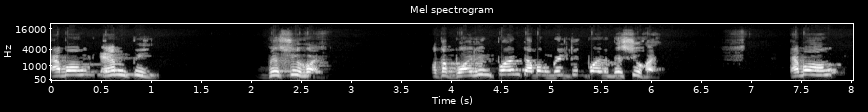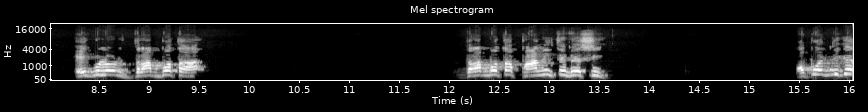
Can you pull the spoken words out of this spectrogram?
এবং এমপি বেশি হয়, অর্থাৎ বয়লিং পয়েন্ট এবং মেল্টিং পয়েন্ট বেশি হয়। এবং এগুলোর দ্রাব্যতা দ্রাব্যতা পানিতে বেশি। অপরদিকে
